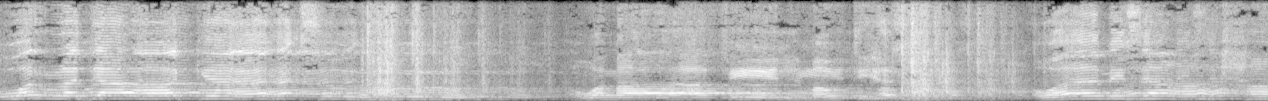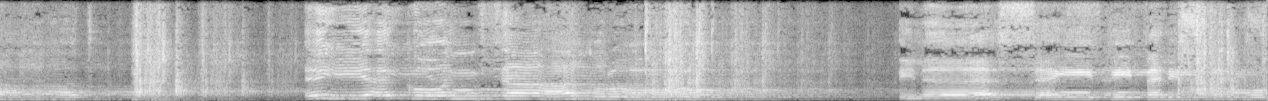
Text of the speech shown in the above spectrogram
والردى كأس وما في الموت هزل ومزاحات. إن يكن ثغر إلى السيف فللسم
